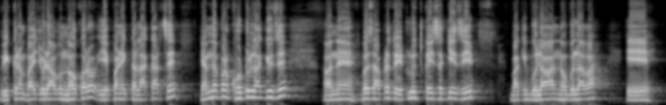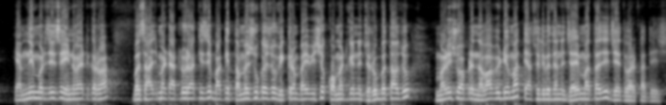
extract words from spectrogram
વિક્રમભાઈ જોડે આવું ન કરો, એ પણ એક કલાકાર છે. એમને પણ ખોટું લાગ્યું છે. અને બસ આપણે તો એટલું જ કહી શકીએ છીએ. બાકી બોલાવા, ન બોલાવા, એ એમની મરજી છે ઇન્વાઇટ કરવા. બસ આજ માટે આટલું રાખી છે બાકી તમે શું કહેશો વિક્રમભાઈ વિશે કોમેન્ટ કરીને જરૂર બતાવજો. મળીશું આપણે નવા વિડીયોમાં. ત્યાં સુધી બધાને જય માતાજી, જય દ્વારકાધીશ.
